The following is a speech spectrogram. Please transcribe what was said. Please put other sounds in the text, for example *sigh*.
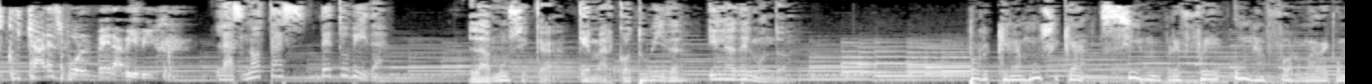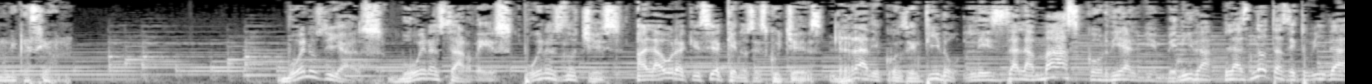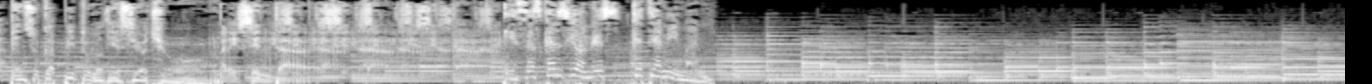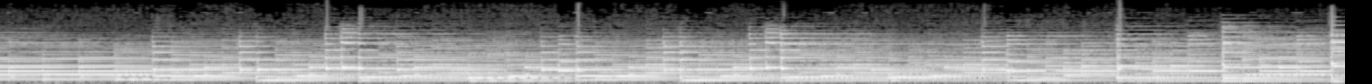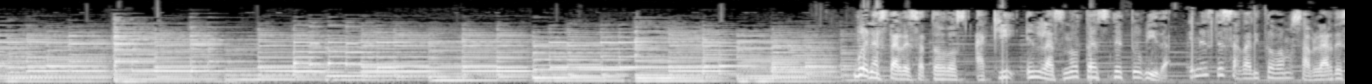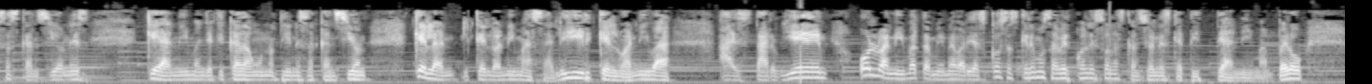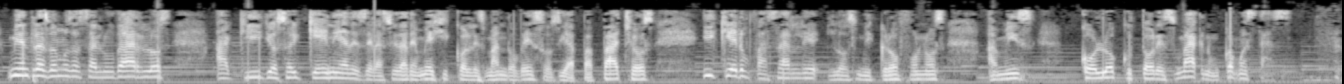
Escuchar es volver a vivir. Las notas de tu vida. La música que marcó tu vida y la del mundo. Porque la música siempre fue una forma de comunicación. Buenos días, buenas tardes, buenas noches, a la hora que sea que nos escuches. Radio Consentido les da la más cordial bienvenida. Las notas de tu vida en su capítulo 18. Presenta. Esas canciones que te animan. Buenas tardes a todos, aquí en las notas de tu vida. En este sabadito vamos a hablar de esas canciones que animan, ya que cada uno tiene esa canción que, lo anima a salir, que lo anima a estar bien, o lo anima también a varias cosas. Queremos saber cuáles son las canciones que a ti te animan. Pero mientras vamos a saludarlos, aquí yo soy Kenia desde la Ciudad de México, les mando besos y apapachos, y quiero pasarle los micrófonos a mis colocutores Magnum. ¿Cómo estás?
